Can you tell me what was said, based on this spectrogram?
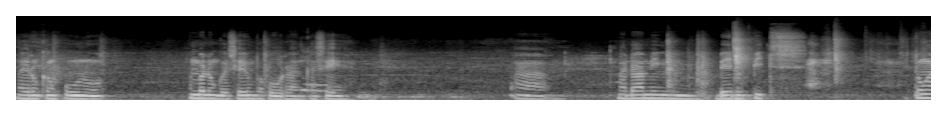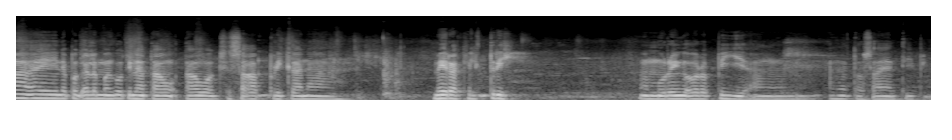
mayroon kang puno ng malunggay sa iyong bakuran kasi ah, madaming benefits. Ito nga ay napag-alaman ko tinatawag tawag siya sa Africa ng miracle tree. Ang Moringa orapia ang ano to scientific.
